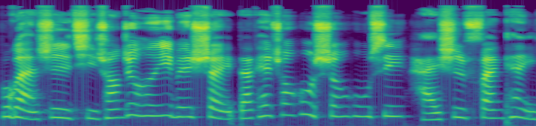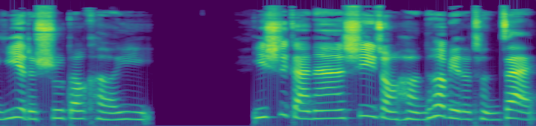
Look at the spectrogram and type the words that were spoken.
不管是起床就喝一杯水，打开窗户深呼吸，还是翻看一页的书都可以。仪式感呢，是一种很特别的存在，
